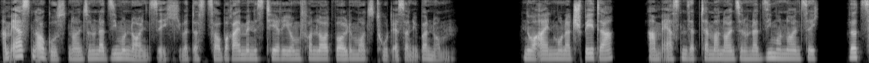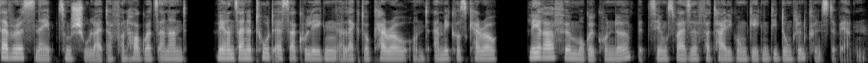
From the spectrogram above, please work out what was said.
Am 1. August 1997 wird das Zaubereiministerium von Lord Voldemorts Todessern übernommen. Nur einen Monat später, am 1. September 1997, wird Severus Snape zum Schulleiter von Hogwarts ernannt, während seine Todesser-Kollegen Electo Carrow und Amicus Carrow Lehrer für Muggelkunde bzw. Verteidigung gegen die dunklen Künste werden.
